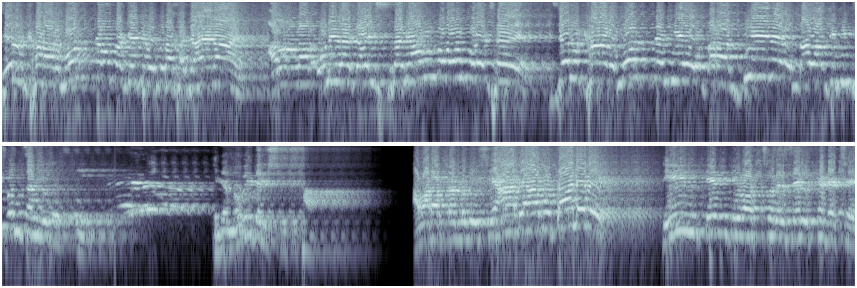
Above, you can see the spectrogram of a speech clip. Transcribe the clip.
জেলখানার মধ্যেও তাকে বিরত রাখা যায় না আল্লাহ অলিরা যারা ইসলামী আন্দোলন করেছে, জেলখানার মধ্যে গিয়েও তারা দিনের দাওয়াতি মিশন চালিয়েছে এটা নবীদের শিক্ষা। আমার আপনার নবী শিহাবে আবু তালেবে তিন তিনটি বছরে জেল খেটেছে।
